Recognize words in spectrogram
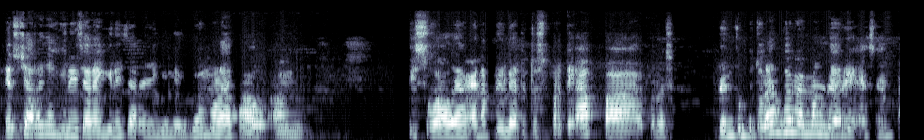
itu caranya gini caranya gini caranya gini. Gue mulai tahu um, visual yang enak dilihat itu seperti apa terus dan kebetulan gue memang dari SMP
